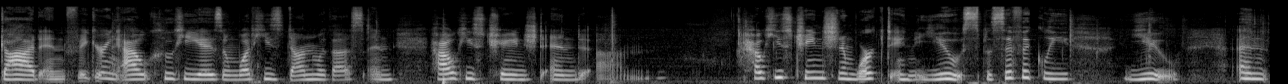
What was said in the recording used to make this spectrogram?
God and figuring out who He is and what He's done with us and how He's changed and um, how He's changed and worked in you, specifically you. And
